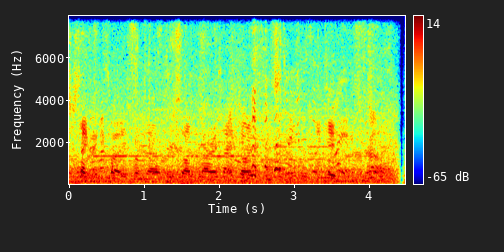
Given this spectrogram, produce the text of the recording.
Just take photos from the side of the barrier. Thank you.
